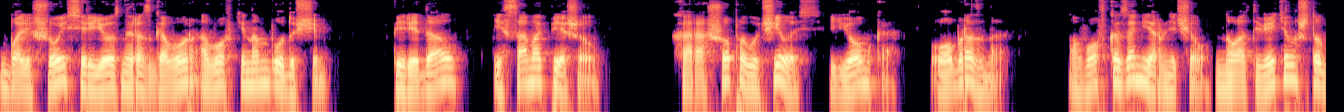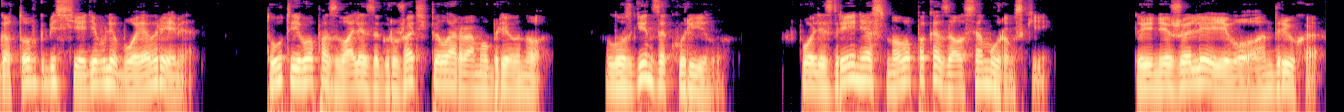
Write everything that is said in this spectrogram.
большой серьезный разговор о Вовкином будущем. Передал и сам опешил. Хорошо получилось, емко, образно. Вовка занервничал, но ответил, что готов к беседе в любое время. Тут его позвали загружать в пилораму бревно. Лузгин закурил. В поле зрения снова показался Муромский. «Ты не жалей его, Андрюха!»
